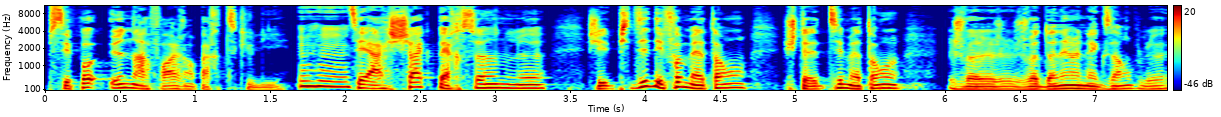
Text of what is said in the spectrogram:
c'est pas une affaire en particulier. Tu sais, à chaque personne, là, j'ai, puis tu sais, des fois, mettons, je te, tu sais, mettons, je vais, je vais donner un exemple, là.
